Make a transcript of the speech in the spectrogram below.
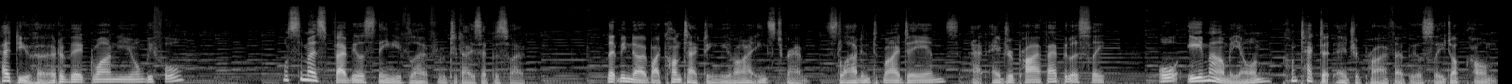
Had you heard of Edouard Nignon before? What's the most fabulous thing you've learned from today's episode? Let me know by contacting me via Instagram, slide into my DMs at Andrew Prior Fabulously, or email me on contact at andrewpryorfabulously.com.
